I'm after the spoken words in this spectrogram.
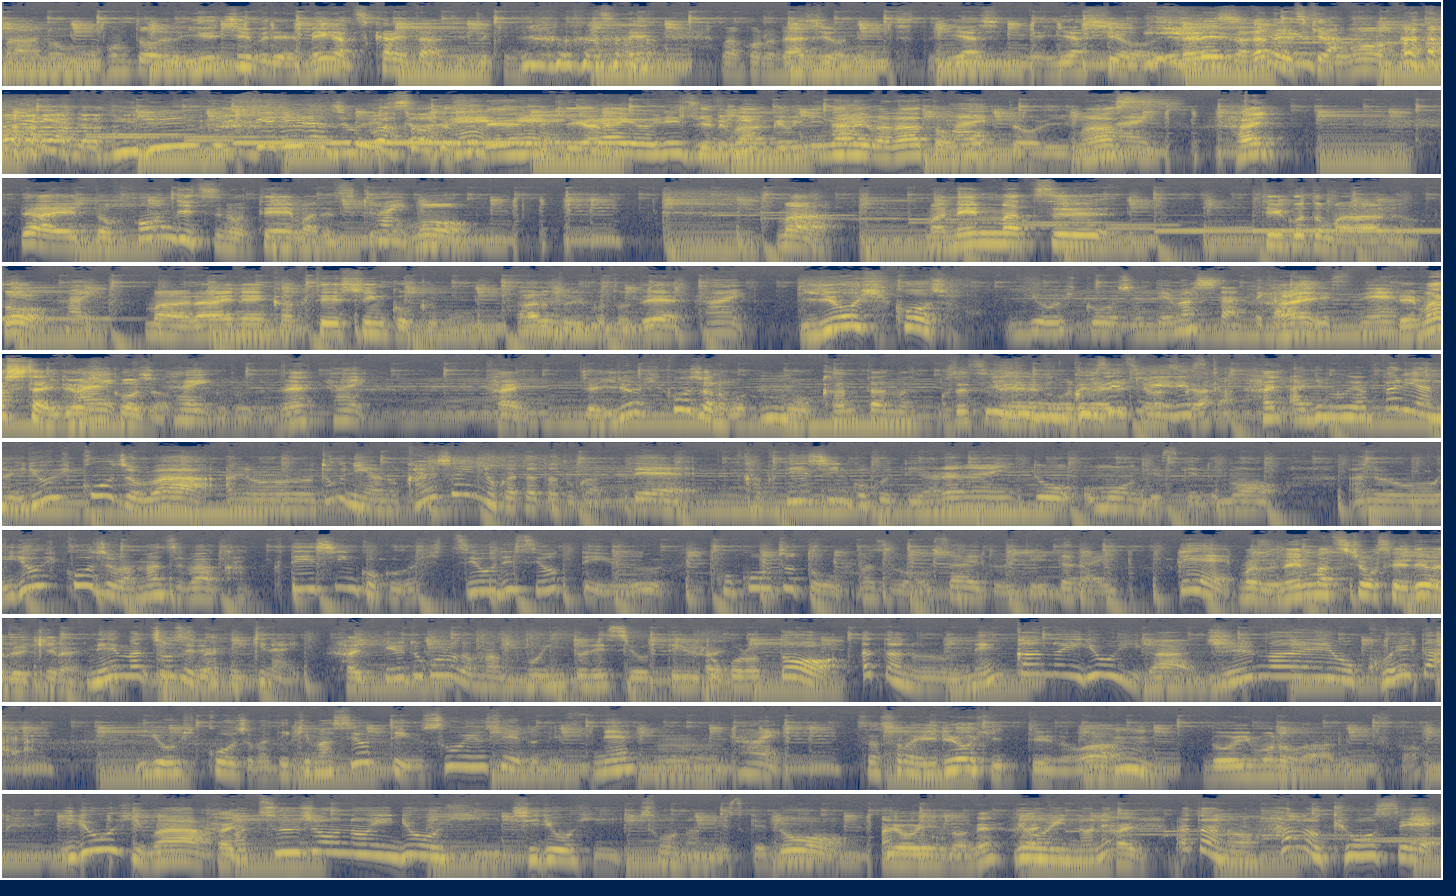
まあ、あの本当 YouTube で目が疲れたっていう時にですね まあこのラジオでちょっと癒し癒しを得られるか分かんないですけど も。ゆるーく聞けるラジオでますあそうですからね。えね。え気軽に聞ける番組になればなと思はいっております。ははいい。ではえっ、と本日のテーマですけども、まあまあ年末っていうこともあるのと、はい。まあ来年確定申告もあるということで、はい。医療費控除。医療費控除出ましたってはい感じですね。出ました医療費控除とはいいうことでね。はい。はい。じゃあ医療費控除のご、うんもう簡単なご説明おご願いできますか？ですか？はい。あでもやっぱりあの医療費控除はあの特にあの会社員の方だとかって確定申告ってやらないと思うんですけども。あの医療費控除はまずは確定申告が必要ですよっていうここをちょっとまずは押さえておいていただいてまず年末調整ではできない、年末調整ではでききないはいっていうところがまあポイントですよっていうところと、あとあの年間の医療費が10万円を超えたら医療費控除ができますよっていうそういう制度ですね。うん。はい、じゃあその医療費っていうのはうん、どういうものがあるんですか？医療費は、はいまあ、通常の医療費治療費そうなんですけどあと病院のね。病院のねはい。あとあの歯の矯正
